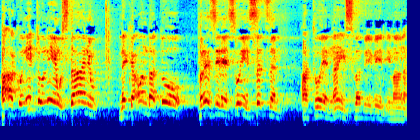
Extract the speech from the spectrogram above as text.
A ako ni to nije u stanju, neka onda to prezire svojim srcem, a to je najslabiji vid imana.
